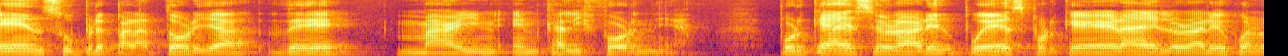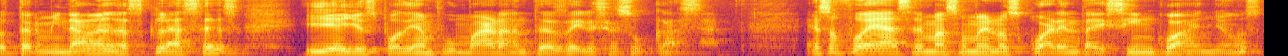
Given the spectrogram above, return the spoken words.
en su preparatoria de Marin en California. ¿Por qué a ese horario? Pues porque era el horario cuando terminaban las clases y ellos podían fumar antes de irse a su casa. Eso fue hace más o menos 45 años,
